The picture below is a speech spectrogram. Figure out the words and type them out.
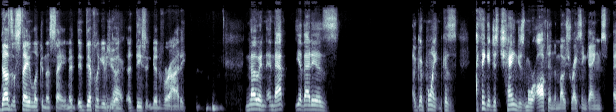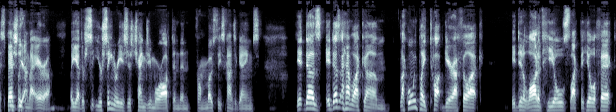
doesn't stay looking the same. It, it definitely gives you No. a, a decent, good variety. No, and and that yeah, that is a good point because I think it just changes more often than most racing games, especially Yeah. from that era. But yeah, there's your scenery is just changing more often than from most of these kinds of games. It does. It doesn't have like um like when we played Top Gear. I feel like it did a lot of hills, like the hill effect.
